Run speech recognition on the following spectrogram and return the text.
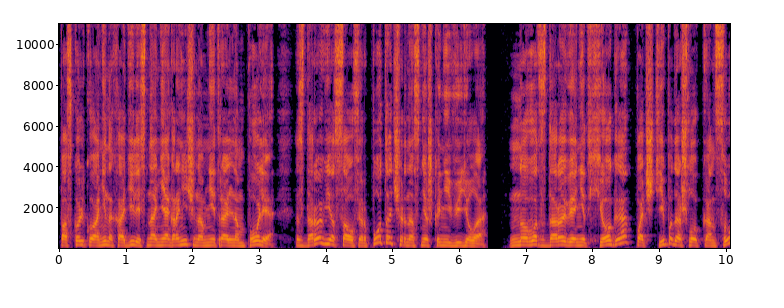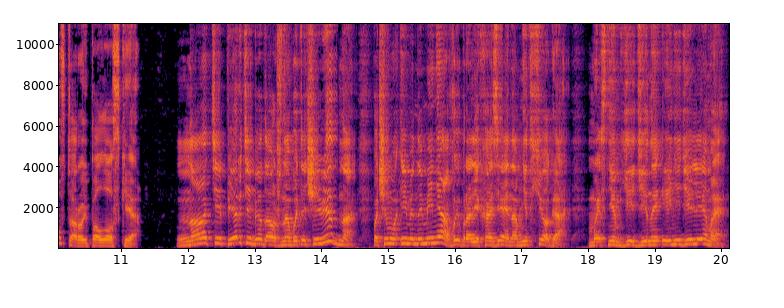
Поскольку они находились на неограниченном нейтральном поле, здоровье Сауферпота Черноснежка не видела. Но вот здоровье Нитхёга почти подошло к концу второй полоски. Но теперь тебе должно быть очевидно, почему именно меня выбрали хозяином Нитхёга. Мы с ним едины и неделимы.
